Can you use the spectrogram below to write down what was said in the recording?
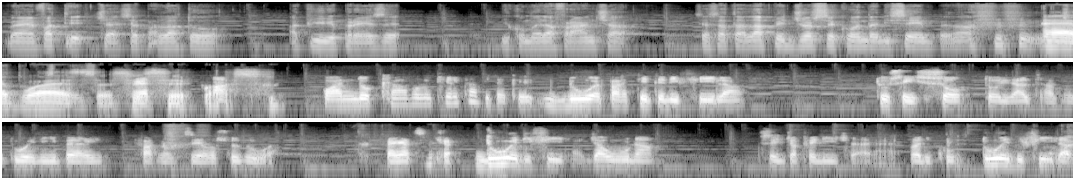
Beh, infatti, cioè, si è parlato a più riprese di come la Francia sia stata la peggior seconda di sempre, no? eh, certo può essere, sì, eh, sì, può essere. Quando cavolo ti ricapita che due partite di fila tu sei sotto, gli altri hanno due liberi, fanno 0 su 2. Ragazzi, cioè, due di fila, già una sei già felice, eh, di due di fila.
